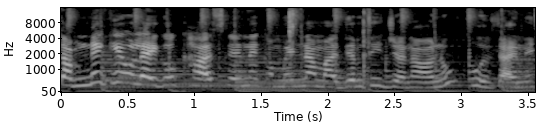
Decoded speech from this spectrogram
તમને કેવો લાગ્યો? ખાસ કરીને કમેન્ટના માધ્યમથી જણાવવાનું ભૂલતા નહીં.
